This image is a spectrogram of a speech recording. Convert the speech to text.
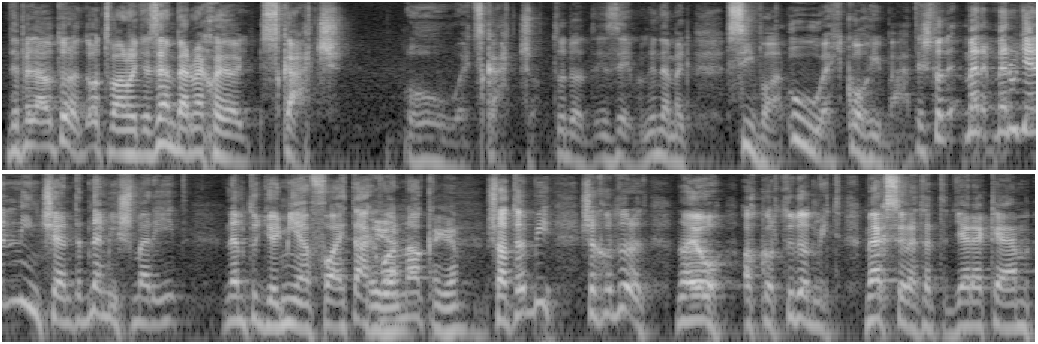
de például tudod, ott van, hogy az ember meghallja, hogy scotch, Ó, egy scotchot, tudod, meg minden meg szivar, ú, egy kohibát. És tudod, mert, mert ugye nincsen, tehát nem ismeri, nem tudja, hogy milyen fajták Igen, vannak, igen. stb. És akkor tudod, na jó, akkor tudod mit, megszületett a gyerekem,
